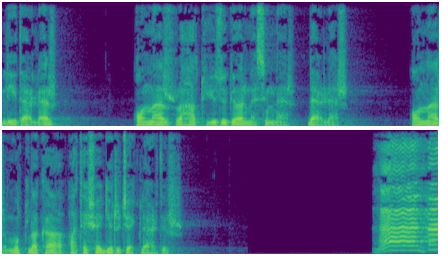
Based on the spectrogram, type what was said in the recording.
liderler onlar rahat yüzü görmesinler derler. Onlar mutlaka ateşe gireceklerdir. هذا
